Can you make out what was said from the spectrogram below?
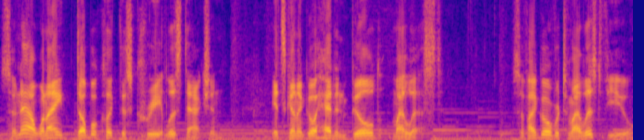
So now when I double click this create list action, it's going to go ahead and build my list. So if I go over to my list view,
